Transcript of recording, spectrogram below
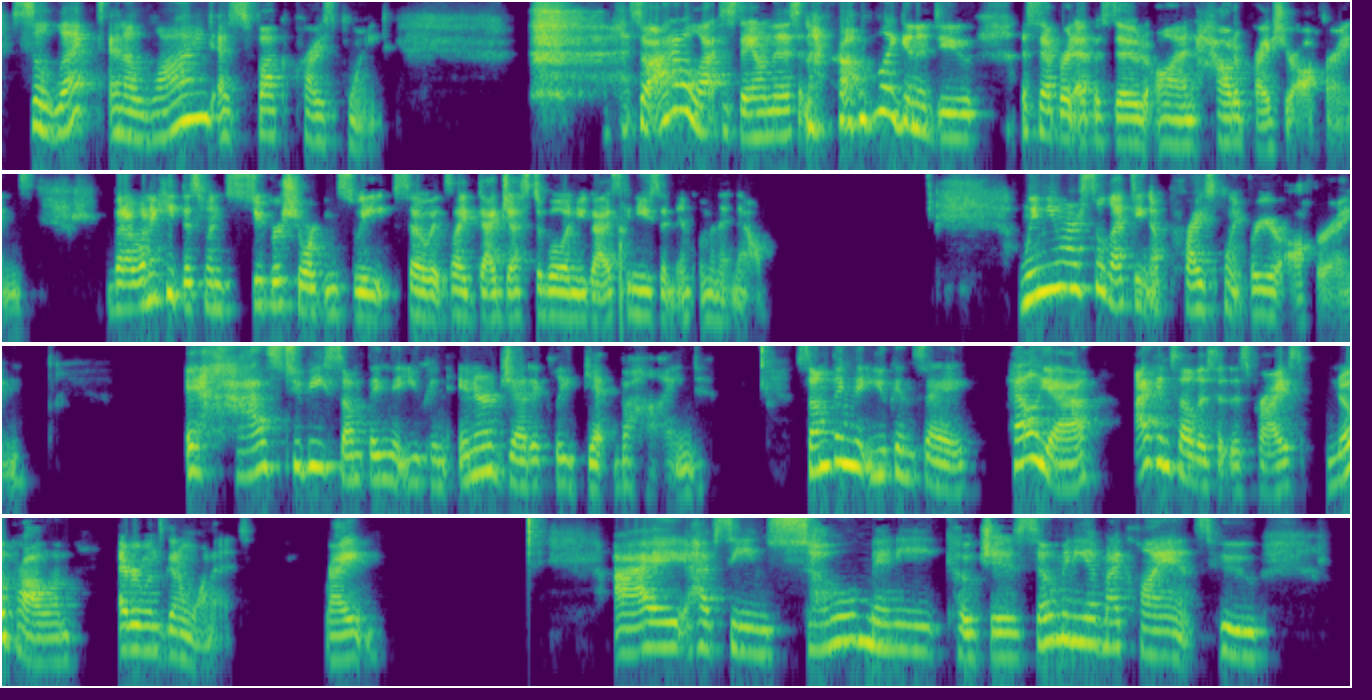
Select an aligned as fuck price point. So I have a lot to say on this, and I'm probably going to do a separate episode on how to price your offerings. But I want to keep this one super short and sweet so it's like digestible and you guys can use it and implement it now. When you are selecting a price point for your offering, it has to be something that you can energetically get behind. Something that you can say, hell yeah, I can sell this at this price, no problem. Everyone's going to want it, right? I have seen so many coaches, so many of my clients who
